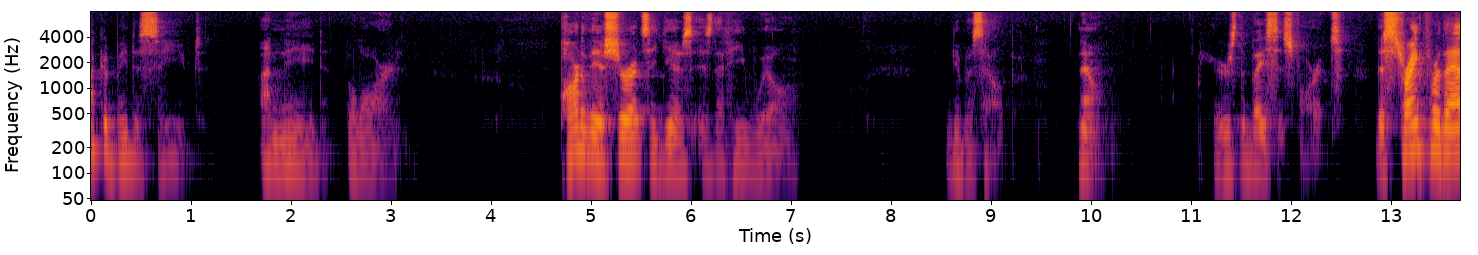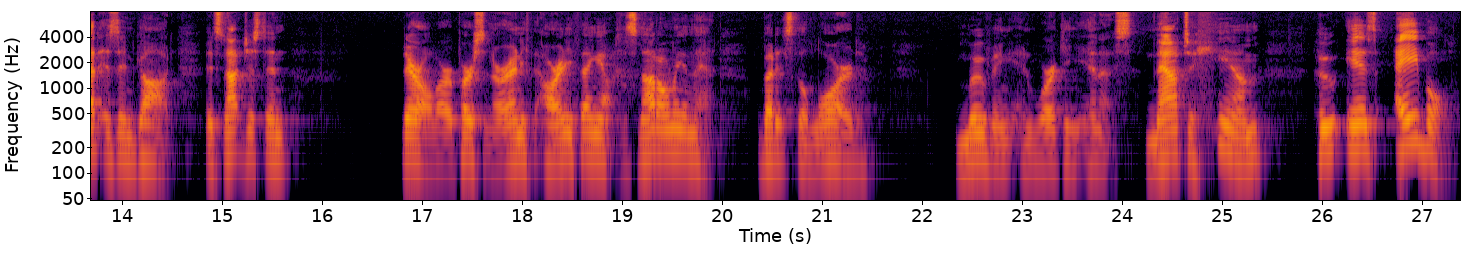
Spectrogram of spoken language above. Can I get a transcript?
I could be deceived. I need the Lord. Part of the assurance he gives is that he will give us help. Now, here's the basis for it. The strength for that is in God. It's not just in Daryl or a person or anything or anything else. It's not only in that, but it's the Lord moving and working in us. Now to him who is able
